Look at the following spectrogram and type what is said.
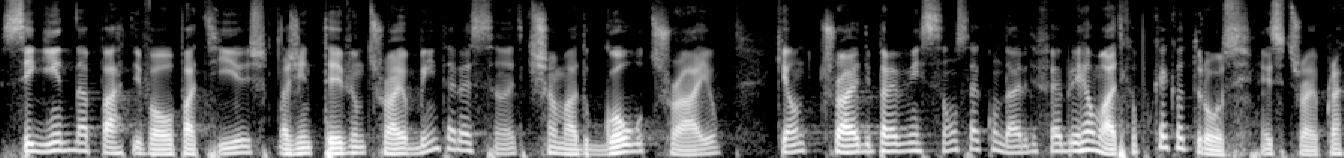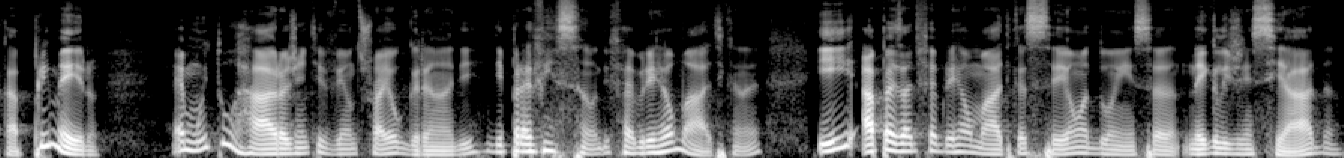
Seguindo na parte de valvopatias, a gente teve um trial bem interessante chamado GO Trial, que é um trial de prevenção secundária de febre reumática. Por que, é que eu trouxe esse trial para cá? Primeiro, é muito raro a gente ver um trial grande de prevenção de febre reumática, né? E apesar de febre reumática ser uma doença negligenciada,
